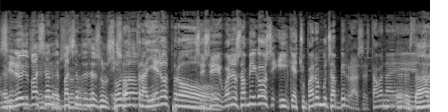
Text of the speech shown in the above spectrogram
Si no, en persona. baixen desde Y Solsona. son trayeros, pero. Sí, sí, buenos amigos y que chuparon muchas birras. Estaban ahí. Estaban yo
